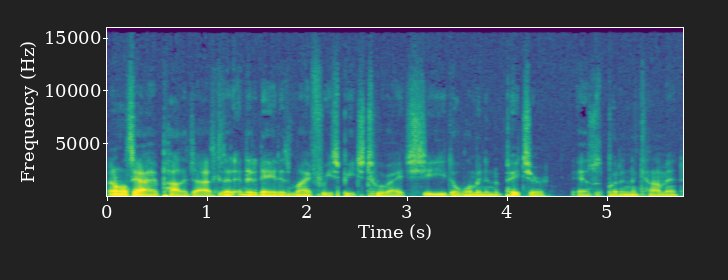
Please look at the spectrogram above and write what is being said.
I don't want to say I apologize because at the end of the day, it is my free speech too, right? She, the woman in the picture, as was put in the comment,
